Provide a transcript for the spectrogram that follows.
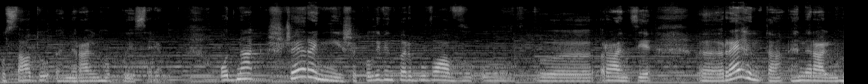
посаду генерального писаря. Однак ще раніше, коли він перебував в е, ранзі е, регента Генерального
